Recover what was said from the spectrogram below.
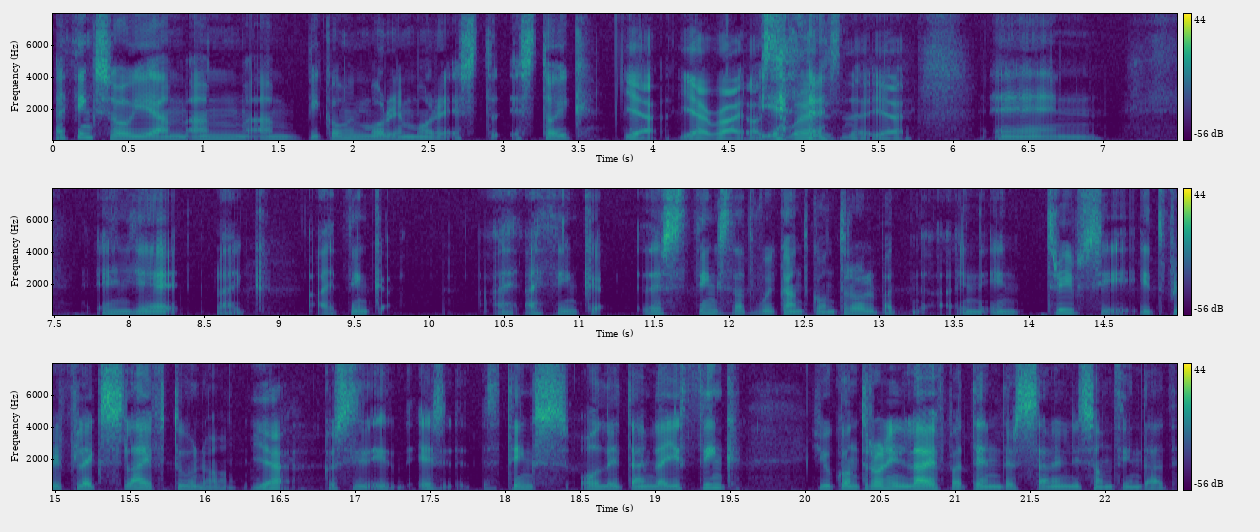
I think so yeah. I'm I'm I'm becoming more and more st- stoic yeah yeah right. That's Yeah. the word isn't it? Yeah. And and yeah like i think i i think there's things that we can't control but in in trips it, it reflects life too no? Yeah. Because it, it, it's things all the time that you think you control in life but then there's suddenly something that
